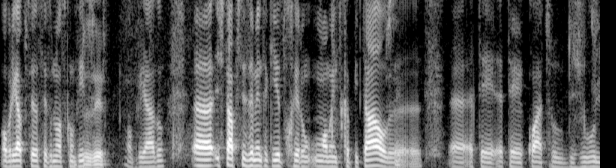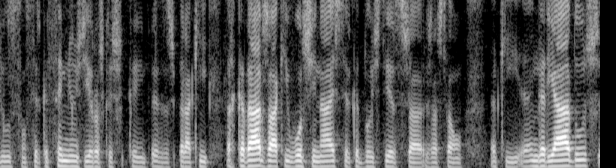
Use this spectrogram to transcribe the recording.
obrigado por ter aceito o nosso convite. Prazer. Obrigado. Uh, está precisamente aqui a decorrer um, um aumento de capital uh, uh, até, até 4 de julho. São cerca de 100 milhões de euros que, as, que a empresa espera aqui arrecadar. Já há aqui bons sinais, cerca de dois terços já, já estão aqui angariados.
